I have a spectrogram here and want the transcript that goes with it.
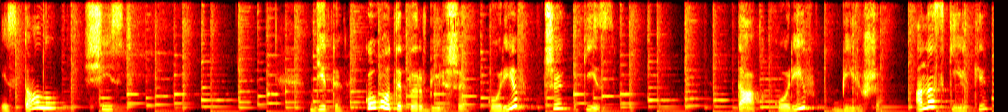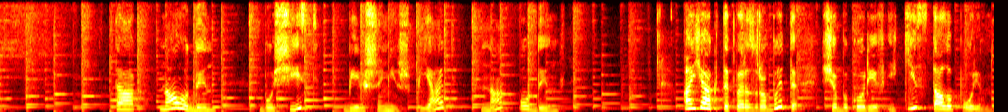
і стало 6. Діти, кого тепер більше? Корів чи кіз? Так, корів більше. А наскільки? Так, на 1, бо 6 більше, ніж 5 на 1. А як тепер зробити, щоб корів і кіз стало порівну?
